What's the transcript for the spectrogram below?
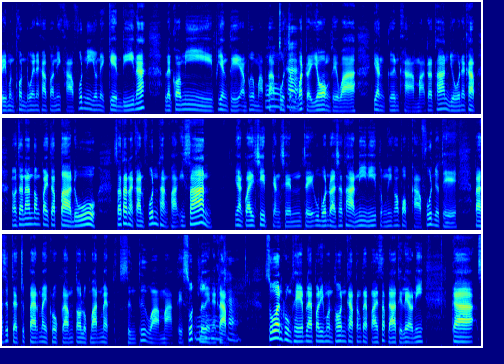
ริมณฑลด้วยนะครับ ตอนนี้ขาฝุ่นนี่อยู่ในเกณฑ์ดีนะ แล้วก็มีเพียงเทอำเภอมาบตาพูดอืมค่ะจังหวัดระยองเทวายังเกินขามาตรฐานอยู่นะครับนอกจากนั้นต้องไปจับตาดู สถานการณ์ฝุ่นทางภาคอีสาน อย่างใกล้ชิดอย่างเช่นเจอุบลราชธานีนี้ ตรงนี้ก็พบข่าวฝุ่นอยู่เท87.8 ไมโครกรัมต่อลูกบาศก์เมตรซึ่งถือว่ามากที่สุดเลยนะครับอืมส่วนกรุงเทพและปริมณฑลครับตั้งแต่ปลายสัปดาห์ที่แล้วนี้กาส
